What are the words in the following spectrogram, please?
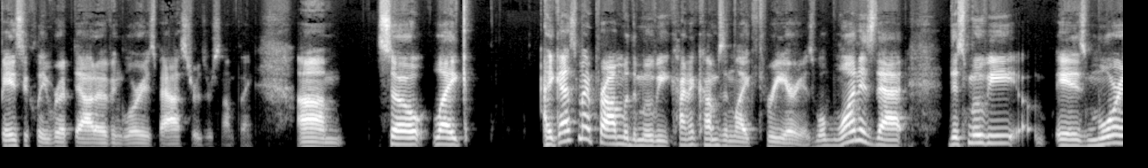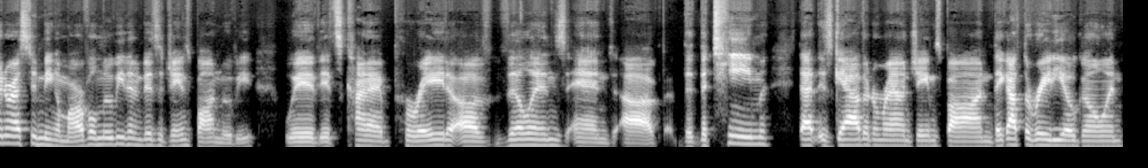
basically ripped out of Inglourious Basterds or something. Um, so, like, I guess my problem with the movie kind of comes in like three areas. Well, one is that this movie is more interested in being a Marvel movie than it is a James Bond movie with its kind of parade of villains and uh, the, the team that is gathered around James Bond. They got the radio going,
